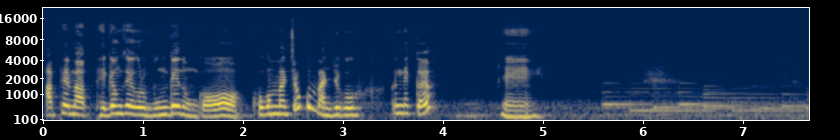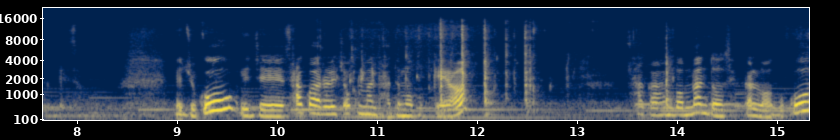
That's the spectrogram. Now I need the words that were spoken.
앞에 막 배경색으로 뭉개 놓은 거 그것만 조금 만지고 끝낼까요? 네. 이렇게 해서 해주고 이제 사과를 조금만 다듬어 볼게요. 사과 한 번만 더 색깔 넣어보고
